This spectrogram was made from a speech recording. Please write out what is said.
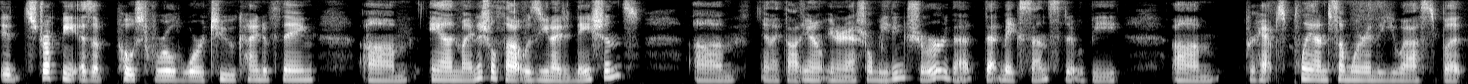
it struck me as a post World War II kind of thing, um, and my initial thought was the United Nations. Um, and I thought, you know, international meeting, sure, that that makes sense. That it would be um, perhaps planned somewhere in the U.S., but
